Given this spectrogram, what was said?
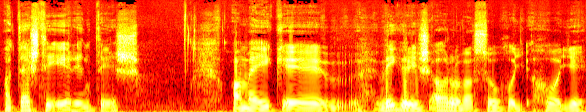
A testi érintés, amelyik végül is arról van szó, hogy, hogy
